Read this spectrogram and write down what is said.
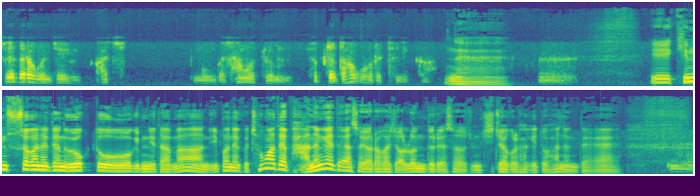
기자들하고 이제 같이 뭔가 상호 좀 협조도 하고 그럴 테니까. 네. 음. 이김 수사관에 대한 의혹도 의혹입니다만 이번에 그 청와대 반응에 대해서 여러 가지 언론들에서 좀 지적을 하기도 하는데 음.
